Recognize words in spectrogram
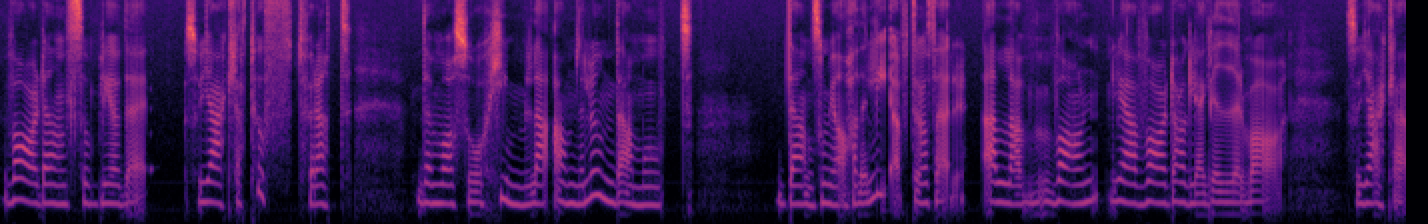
vardagen så blev det så jäkla tufft för att den var så himla annorlunda mot den som jag hade levt. Det var så här, alla vanliga vardagliga grejer var så jäkla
